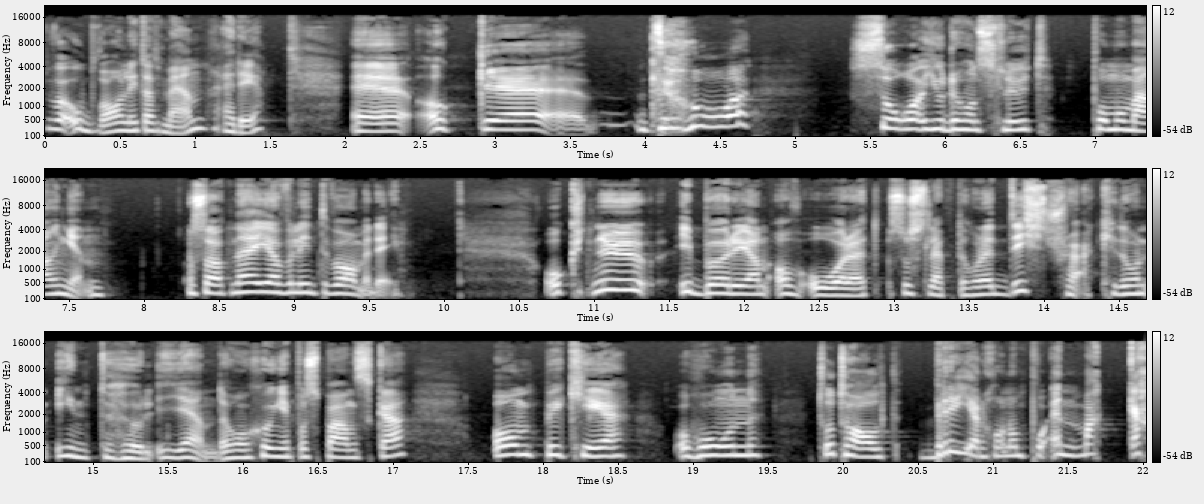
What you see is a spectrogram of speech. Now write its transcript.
det var ovanligt att män är det. Eh, och eh, då så gjorde hon slut på momangen och sa att nej, jag vill inte vara med dig. Och nu i början av året så släppte hon ett diss track då hon inte höll igen. Där hon sjunger på spanska om Piqué och hon totalt brer honom på en macka.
